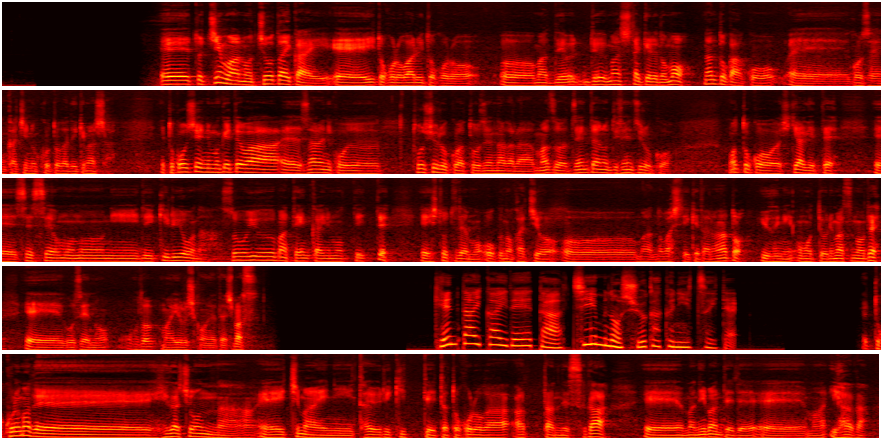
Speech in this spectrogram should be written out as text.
えーと、チームはあの地方大会、えー、いいところ、悪いところ、まあ、出出ましたけれども、なんとかこう、えー、5戦勝ち抜くことができました。えっと、甲子園に向けては、えー、さらにこう投手力は当然ながら、まずは全体のディフェンス力をもっとこう引き上げて、えー、接戦をものにできるような、そういうまあ展開に持っていって、えー、一つでも多くの価値を、まあ、伸ばしていけたらなというふうに思っておりますので、えー、ご声援のほど、まあ、よろしくお願いいたします。県大会で得たチームの収穫について。えっと、これまで東女1枚に頼り切っていたところがあったんですが、えーまあ、2番手で、えーまあ、伊波が、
